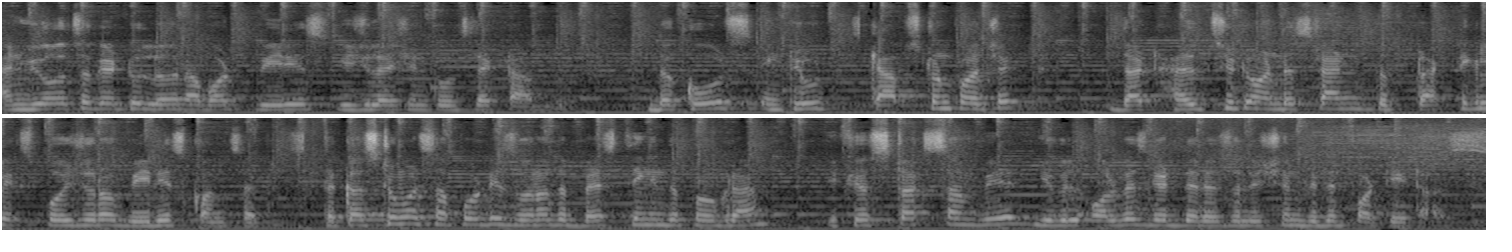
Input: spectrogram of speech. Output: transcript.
and we also get to learn about various visualization tools like Tableau. The course includes capstone project that helps you to understand the practical exposure of various concepts. The customer support is one of the best thing in the program. If you're stuck somewhere, you will always get the resolution within 48 hours.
